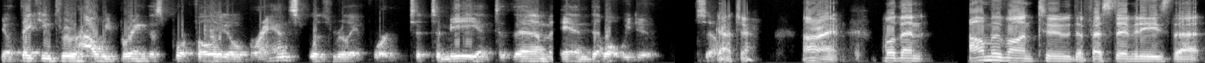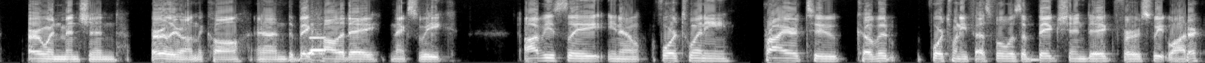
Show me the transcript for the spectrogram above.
you know, thinking through how we bring this portfolio of brands was really important to, to me and to them and what we do. So, gotcha. All right. Well, then I'll move on to the festivities that Irwin mentioned earlier on the call and the big holiday next week. Obviously, you know, 420 prior to COVID, 420 Festival was a big shindig for Sweetwater.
